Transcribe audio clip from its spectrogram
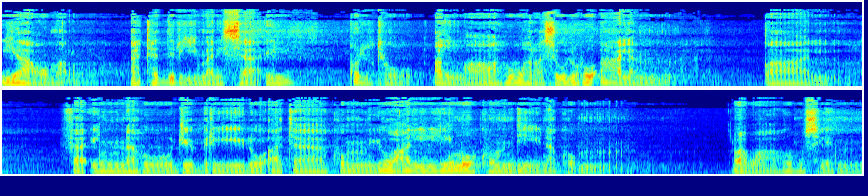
يا عمر أتدري من السائل؟ قلت الله ورسوله أعلم. قال فإنه جبريل أتاكم يعلمكم دينكم. رواه مسلم.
